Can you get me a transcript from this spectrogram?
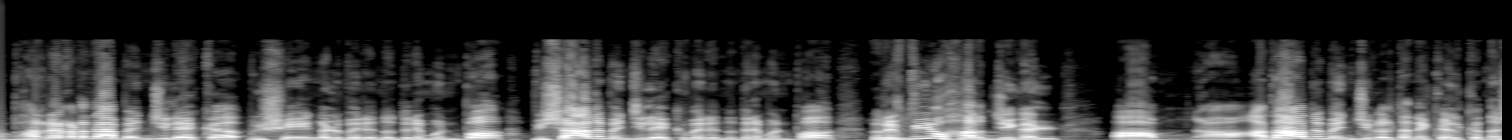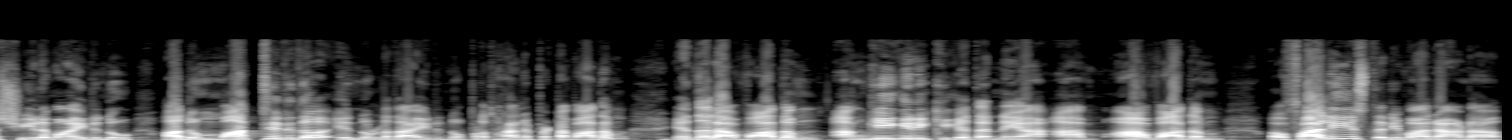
ഭരണഘടനാ ബെഞ്ചിലേക്ക് വിഷയങ്ങൾ വരുന്നതിന് മുൻപ് വിശാല ബെഞ്ചിലേക്ക് വരുന്നതിന് മുൻപ് റിവ്യൂ ഹർജികൾ അതാത് ബെഞ്ചുകൾ തന്നെ കേൾക്കുന്ന ശീലമായിരുന്നു. അത് മാറ്റരുത് എന്നുള്ളതായിരുന്നു പ്രധാനപ്പെട്ട വാദം. എന്നാൽ ആ വാദം അംഗീകരിക്കുക തന്നെ ആ- വാദം ഫാലിയസ് നരിമാനാണ്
